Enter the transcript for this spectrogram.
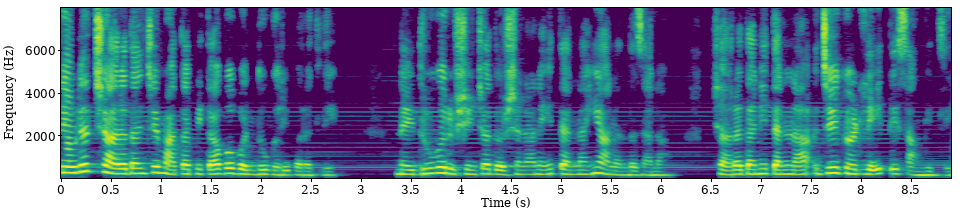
तेवढ्यात शारदांचे माता पिता व बंधू घरी परतले. नैध्रुव ऋषींच्या दर्शनाने त्यांनाही आनंद झाला. शारदाने त्यांना जे घडले ते सांगितले.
